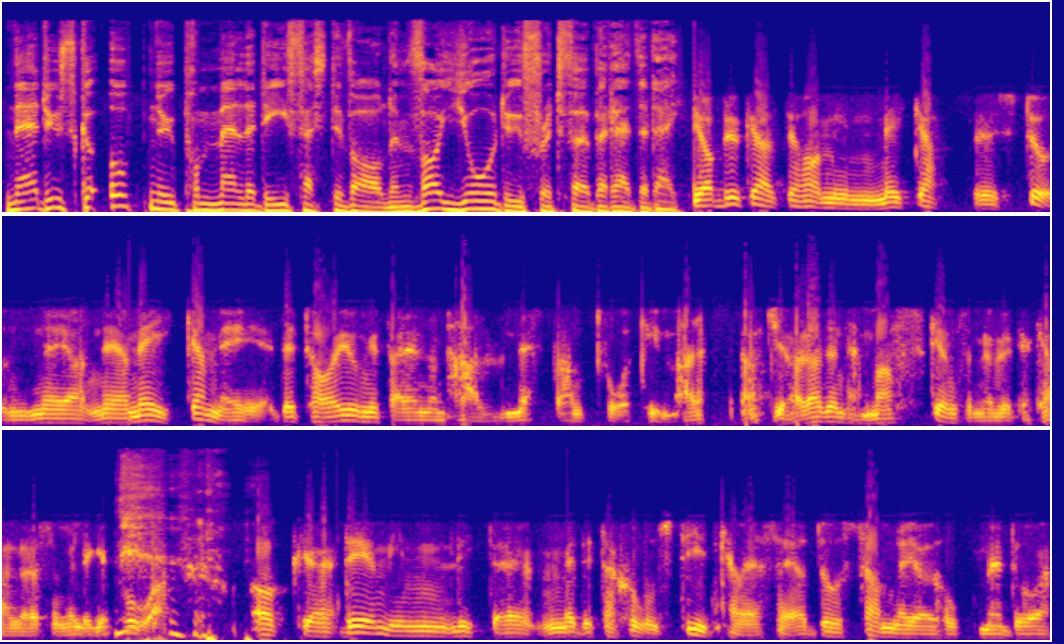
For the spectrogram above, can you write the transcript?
när du ska upp nu på Melodifestivalen, vad gör du för att förbereda dig? Jag brukar alltid ha min makeup-stund när jag, när jag makear mig. Det tar ju ungefär en och en halv, nästan två timmar att göra den här masken som jag brukar kalla det, som jag lägger på. Och eh, det är min lite meditationstid kan jag säga. Då samlar jag ihop mig, då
